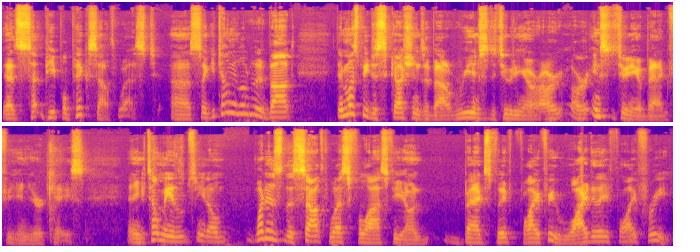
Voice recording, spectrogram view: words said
that people pick Southwest. Uh, so can you tell me a little bit about, there must be discussions about reinstituting or, or, or instituting a bag fee in your case. And you can tell me, you know, what is the Southwest philosophy on bags fly free? Why do they fly free?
